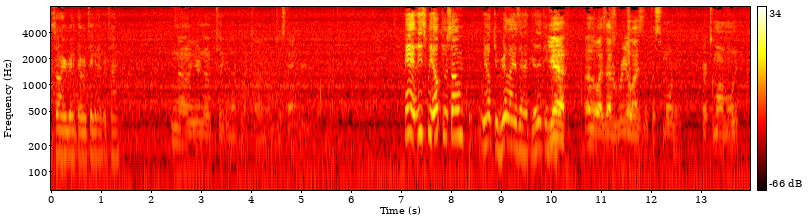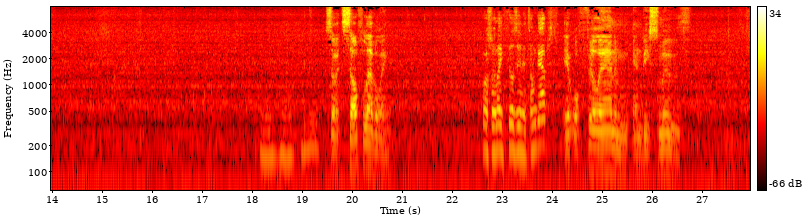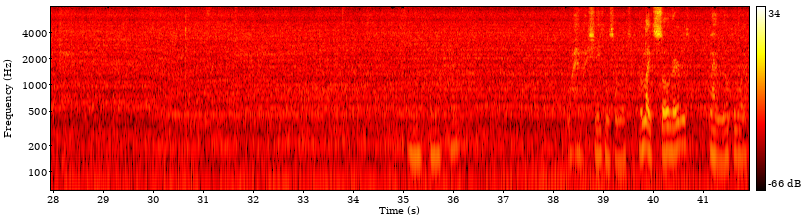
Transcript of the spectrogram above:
Sorry, Rick, that we're taking up your time. No, you're not taking up my time. I'm just angry. Hey, at least we helped you some. We helped you realize that you're the thing. Yeah, Otherwise, I'd have realized it this morning or tomorrow morning. Mm-hmm. So it's self-leveling. Oh, so it like fills in its own gaps? It will fill in and, and be smooth. Shaking so much. I'm like so nervous. I have no clue why.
